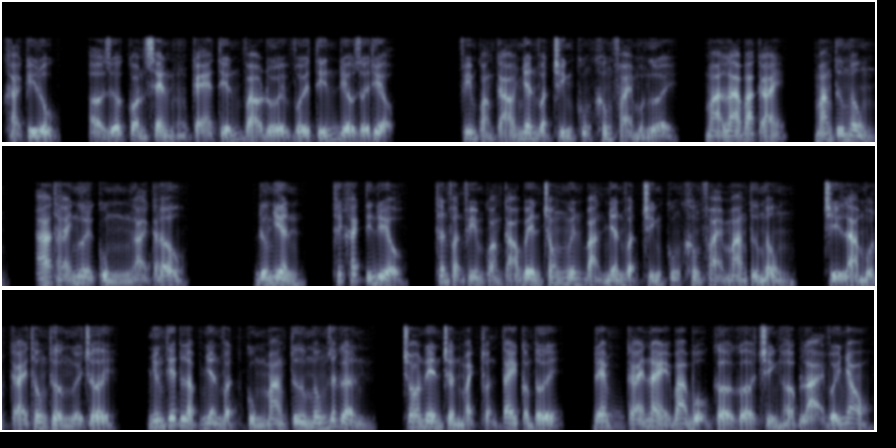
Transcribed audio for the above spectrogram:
khải kỷ lục, ở giữa còn sen kẽ tiến vào đối với tín điều giới thiệu. Phim quảng cáo nhân vật chính cũng không phải một người, mà là ba cái, mang tư mông, a thái ngươi cùng ngại các đâu đương nhiên, thích khách tín điều, thân phận phim quảng cáo bên trong nguyên bản nhân vật chính cũng không phải mang tư mông, chỉ là một cái thông thường người chơi nhưng thiết lập nhân vật cùng mang tư mông rất gần, cho nên trần mạch thuận tay cầm tới, đem cái này ba bộ cờ gờ chỉnh hợp lại với nhau,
